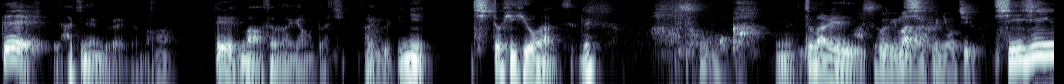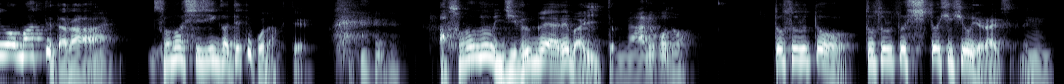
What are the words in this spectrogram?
て、8年ぐらいだな。はで、まあ、さよなら山本たち書いたときに、詩と批評なんですよね。あ、そうか。うんつまりあ、すごい、今なら腑に落ちる。詩人を待ってたら、はその詩人が出てこなくて、あ、その部分自分がやればいいとい。。なるほど。とすると、とすると詩と批評じゃないですよね。うん。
